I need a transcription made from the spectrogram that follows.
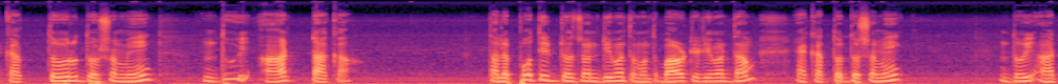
একাত্তর দশমিক দুই আট টাকা। তাহলে প্রতি ডজন ডিমের দাম অর্থাৎ বারোটি ডিমের দাম একাত্তর দশমিক দুই আট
